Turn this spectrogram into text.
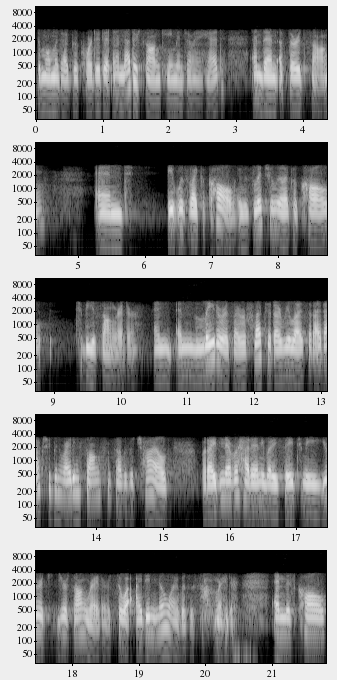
the moment I'd recorded it, another song came into my head, and then a third song, and it was like a call. It was literally like a call to be a songwriter. And and later, as I reflected, I realized that I'd actually been writing songs since I was a child, but I'd never had anybody say to me, "You're a, you're a songwriter." So I didn't know I was a songwriter, and this call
